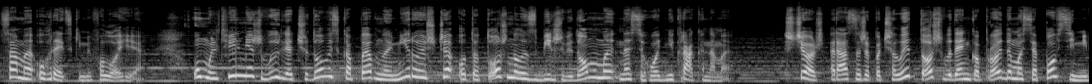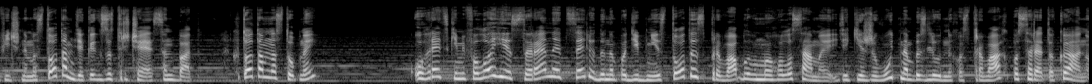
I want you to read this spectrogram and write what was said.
саме у грецькій міфології. У мультфільмі ж вигляд чудовиська певною мірою ще ототожнили з більш відомими на сьогодні кракенами. Що ж, раз уже почали, то швиденько пройдемося по всім міфічним істотам, яких зустрічає Сенбат. Хто там наступний? У грецькій міфології сирени це людиноподібні істоти з привабливими голосами, які живуть на безлюдних островах посеред океану.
